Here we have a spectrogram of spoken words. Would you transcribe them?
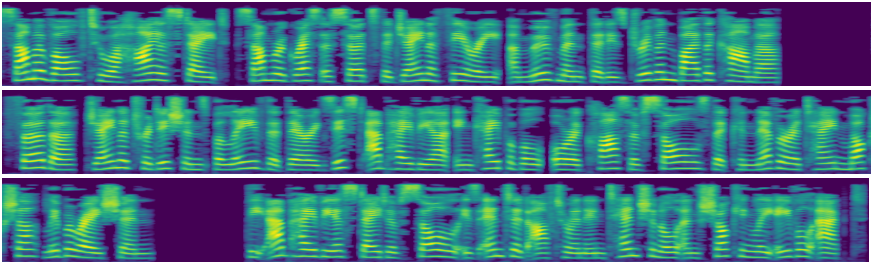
Some evolve to a higher state, some regress asserts the Jaina theory, a movement that is driven by the karma. Further, Jaina traditions believe that there exist abhavya incapable, or a class of souls that can never attain moksha liberation. The abhavya state of soul is entered after an intentional and shockingly evil act.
